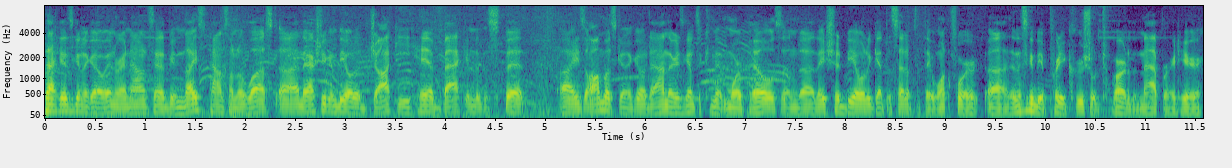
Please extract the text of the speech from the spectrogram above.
Pack is going to go in right now. And it's going to be a nice pounce on the Lust, uh, and they're actually going to be able to jockey him back into the spit. Uh, he's almost going to go down there. He's going to commit more pills, and they should be able to get the setup that they want for it. And this is going to be a pretty crucial part of the map right here.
